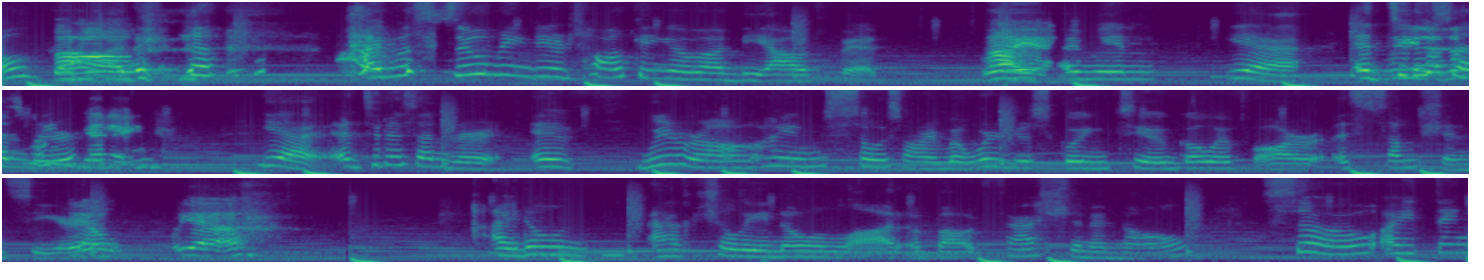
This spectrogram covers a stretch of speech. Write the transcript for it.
Oh God. I'm assuming they're talking about the outfit, right? yeah. I mean, yeah. And to yeah, the sender, getting. yeah, and to the sender, if we're wrong, I am so sorry, but we're just going to go with our assumptions here. Yeah, yeah. I don't actually know a lot about fashion and all. So I think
